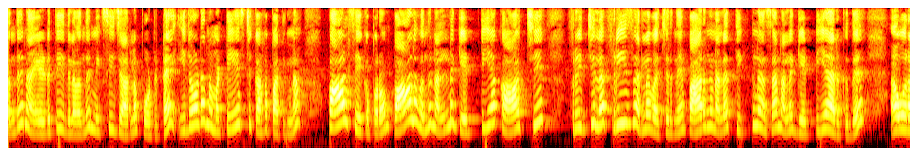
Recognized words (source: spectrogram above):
வந்து நான் எடுத்து இதில் வந்து வந்து மிக்ஸி ஜாரில் போட்டுட்டேன். இதோட நம்ம டேஸ்ட்டுக்காக பார்த்தீங்கன்னா பால் சேர்க்க போகிறோம் பாலை வந்து நல்ல கெட்டியாக காய்ச்சி ஃப்ரிட்ஜில் ஃப்ரீசரில் வச்சுருந்தேன். பாருங்கள் நல்லா திக்னஸாக நல்லா கெட்டியாக இருக்குது. ஒரு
